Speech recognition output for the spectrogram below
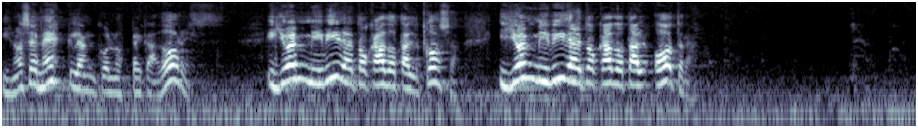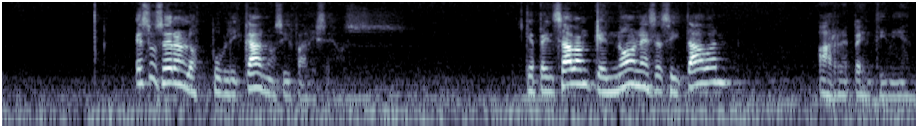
y no se mezclan con los pecadores. Y yo en mi vida he tocado tal cosa. Y yo en mi vida he tocado tal otra. Esos eran los publicanos y fariseos, que pensaban que no necesitaban arrepentimiento.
